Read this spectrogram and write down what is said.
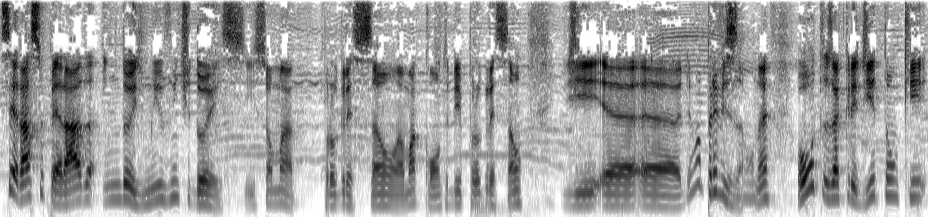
será superada em 2022. Isso é uma progressão, é uma conta de progressão de, é, é, de uma previsão, né? Outros acreditam que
